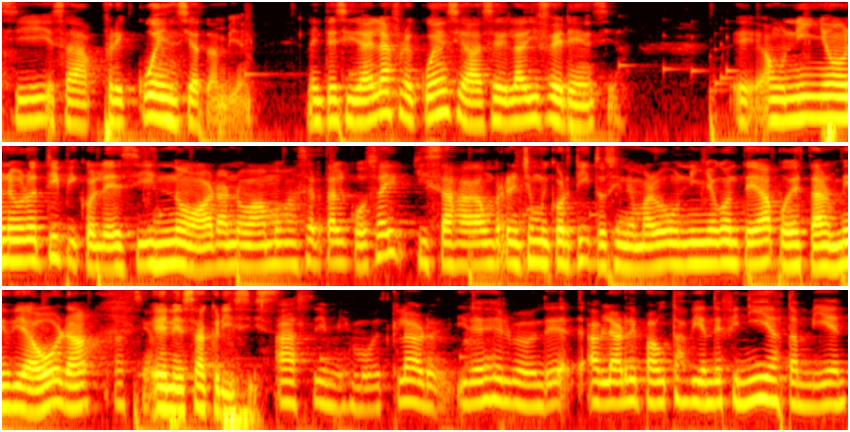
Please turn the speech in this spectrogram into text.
sí, esa frecuencia también. La intensidad y la frecuencia hace la diferencia. Eh, a un niño neurotípico le decís, no, ahora no vamos a hacer tal cosa y quizás haga un berrinche muy cortito. Sin embargo, un niño con TEA puede estar media hora en esa crisis. Así mismo, es claro. Y desde el momento de hablar de pautas bien definidas también,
